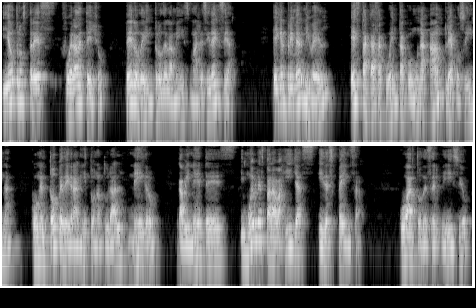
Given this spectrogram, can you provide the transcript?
y otros tres fuera de techo, pero dentro de la misma residencia. En el primer nivel esta casa cuenta con una amplia cocina con el tope de granito natural negro, gabinetes y muebles para vajillas y despensa, cuarto de servicio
